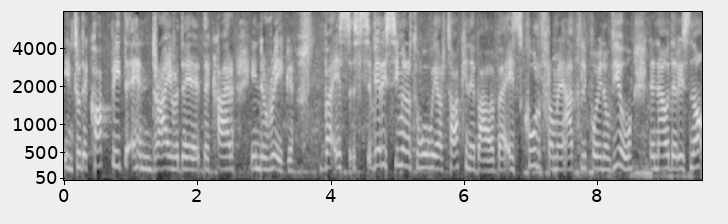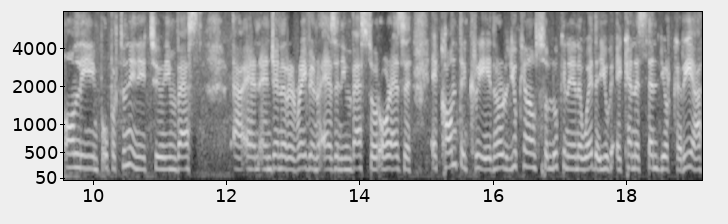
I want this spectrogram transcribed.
into the cockpit and drive the, the car in the rig. But it's very similar to what we are talking about. But it's cool from an athlete point of view that now there is not only opportunity to invest uh, and, and generate revenue as an investor or as a, a content creator, you can also look in, in a way that you can extend your career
